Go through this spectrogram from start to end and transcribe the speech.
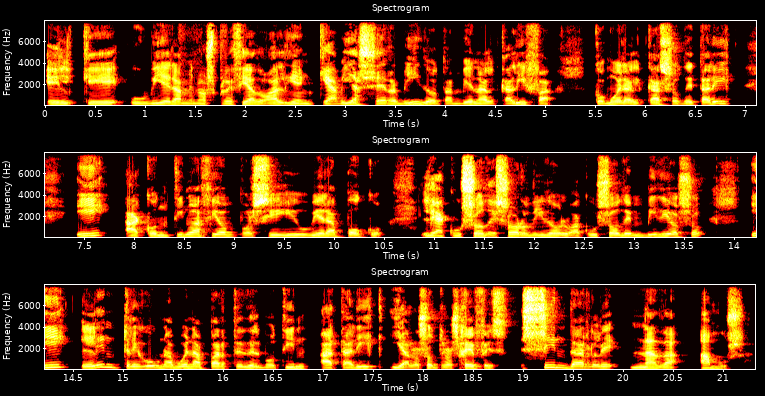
el que hubiera menospreciado a alguien que había servido también al califa, como era el caso de Tarik, y a continuación, por si hubiera poco, le acusó de sórdido, lo acusó de envidioso y le entregó una buena parte del botín a Tarik y a los otros jefes, sin darle nada a Musa.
